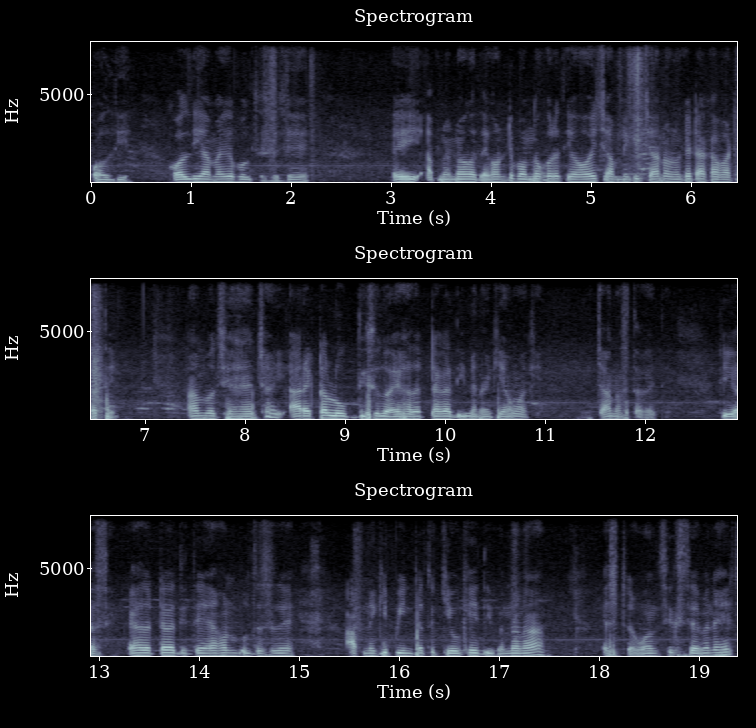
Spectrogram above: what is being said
কল দিয়ে। কল দিয়ে আমাকে বলতেছে যে এই আপনার নগদ অ্যাকাউন্টটি বন্ধ করে দেওয়া হয়েছে, আপনি কি চান ওনাকে টাকা পাঠাতে? আমি বলছি হ্যাঁ চাই। আর একটা লোক দিছিল, এক হাজার টাকা দিবে নাকি আমাকে? চা নাস্তা খাইতে। ঠিক আছে, এক হাজার টাকা দিতে। এখন বলতেছে যে, আপনি কি পিনটা তো কেউ খেয়ে দিবেন না না? Star one six seven H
